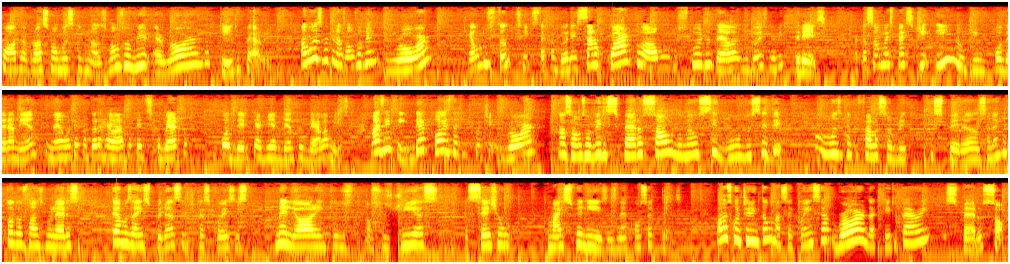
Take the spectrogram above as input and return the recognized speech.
Pop, a próxima música que nós vamos ouvir é Roar, da Katy Perry. A música que nós vamos ouvir, Roar, é um dos tantos hits da cantora e está no quarto álbum de estúdio dela, de 2013. A canção é uma espécie de hino de empoderamento, né, onde a cantora relata ter descoberto o poder que havia dentro dela mesma. Mas enfim, depois da gente curtir Roar, nós vamos ouvir Espero Sol no meu segundo CD. Uma música que fala sobre esperança, né? Que todas nós mulheres temos a esperança de que as coisas melhorem, que os nossos dias sejam mais felizes, né? Com certeza. Vamos curtir então na sequência Roar da Katy Perry, Espero Sol.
